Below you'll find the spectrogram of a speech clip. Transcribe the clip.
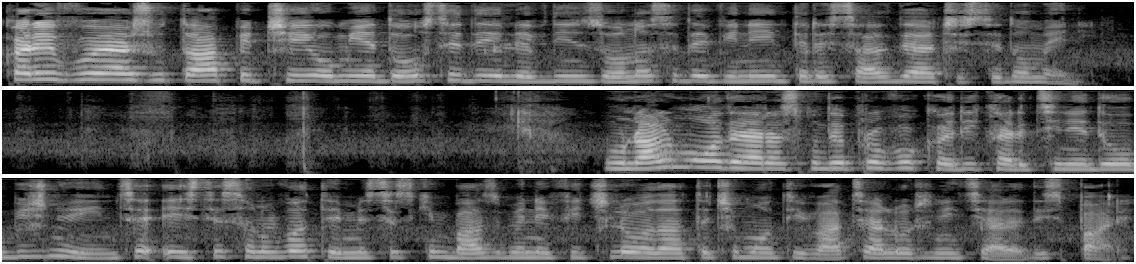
care voi ajuta pe cei 1200 de elevi din zonă să devină interesați de aceste domenii. Un alt mod de a răspunde provocării care ține de obișnuințe este să nu vă temeți să schimbați beneficiile odată ce motivația lor inițială dispare.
